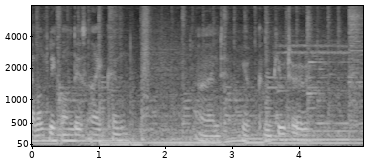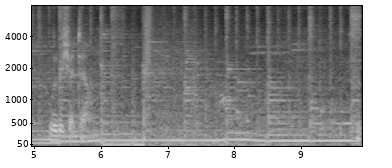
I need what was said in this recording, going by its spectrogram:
double click on this icon and your computer will be shut down. So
